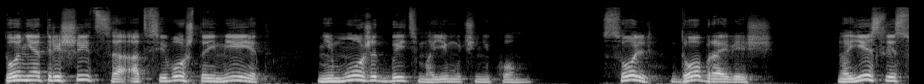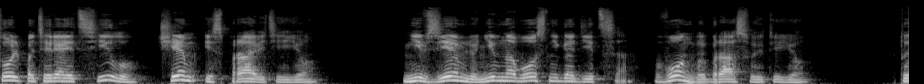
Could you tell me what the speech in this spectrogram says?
кто не отрешится от всего, что имеет, не может быть моим учеником. Соль – добрая вещь, но если соль потеряет силу, чем исправить ее? Ни в землю, ни в навоз не годится, вон выбрасывают ее. Кто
